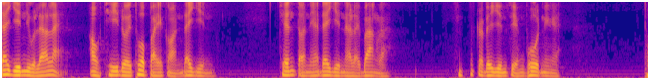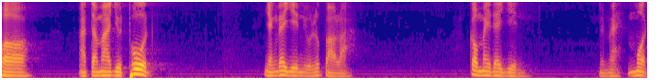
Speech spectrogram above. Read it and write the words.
ได้ยินอยู่แล้วแหละ เอาชี้โดยทั่วไปก่อนได้ยิน เช่นตอนนี้ได้ยินอะไรบ้างล่ะ ก็ได้ยินเสียงพูดนี่ไง พออาตมาหยุดพูด ยังได้ยินอยู่หรือเปล่าล่ะ ก็ไม่ได้ยิน เห็นไหมหมด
